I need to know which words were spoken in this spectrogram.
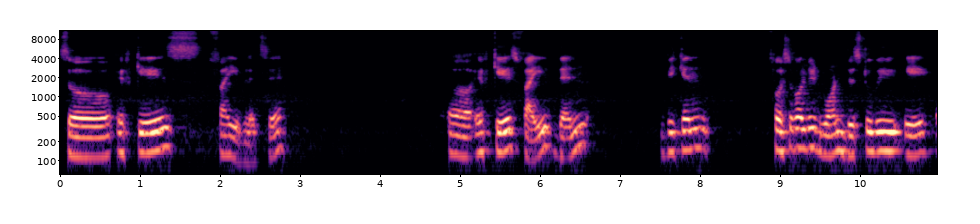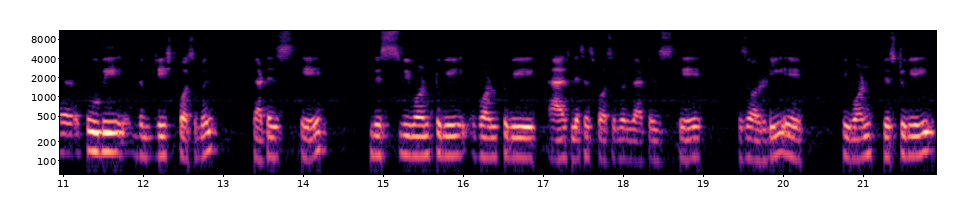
So if k is 5 let's say uh, if k is 5 then we can first of all we'd want this to be a uh, to be the least possible. That is a. This we want to be want to be as less as possible. That is a is already a. We want this to be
